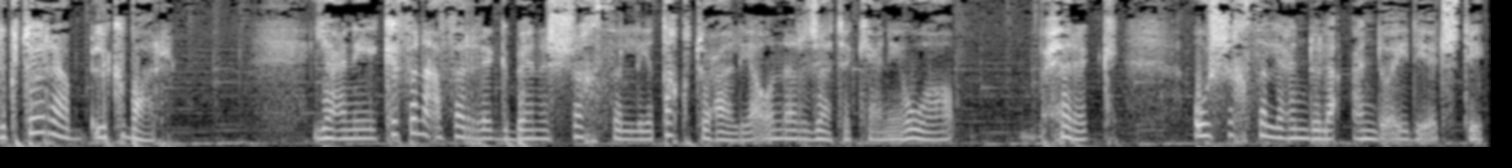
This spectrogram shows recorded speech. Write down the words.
دكتورة الكبار يعني كيف أنا أفرق بين الشخص اللي طاقته عالية أو energetic يعني هو بحرك والشخص اللي عنده لا عنده ADHD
